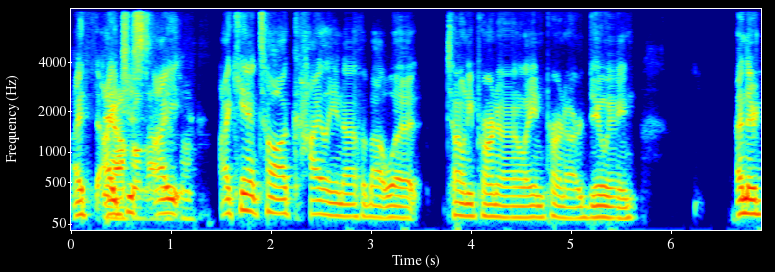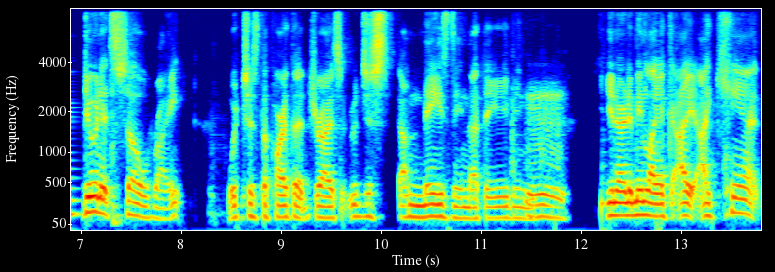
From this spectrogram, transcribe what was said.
I Yeah, I just I. I can't talk highly enough about what Tony Perna and Elaine Perna are doing, and they're doing it so right, which is the part that drives it. Just amazing that they even Mm, you know what I mean? Like I I can't.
